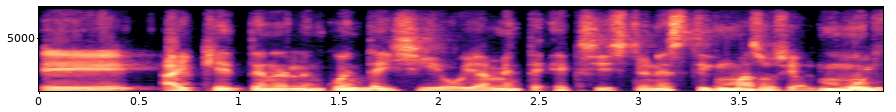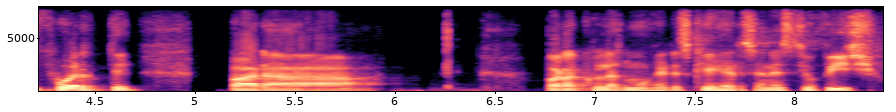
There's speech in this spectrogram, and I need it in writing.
eh, hay que tenerlo en cuenta y sí, obviamente existe un estigma social muy fuerte para, para las mujeres que ejercen este oficio.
